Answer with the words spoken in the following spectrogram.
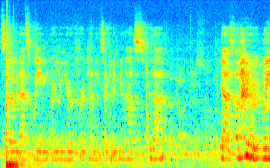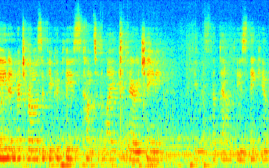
So I would ask Wayne, are you here for County Executive Neuhaus for that? Yes, Wayne and Rich Rose, if you could please come to the mic, and Barry Cheney, if you would step down, please. Thank you.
